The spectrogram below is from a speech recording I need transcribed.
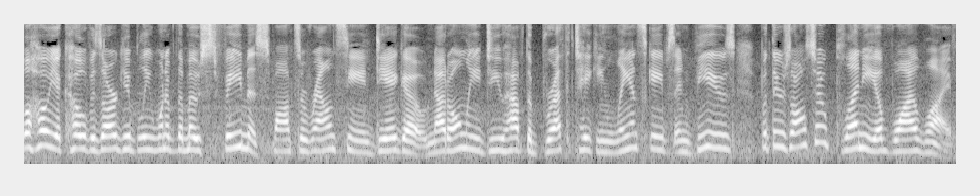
La Jolla Cove is arguably one of the most famous spots around San Diego. Not only do you have the breathtaking landscapes and views, but there's also plenty of wildlife.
